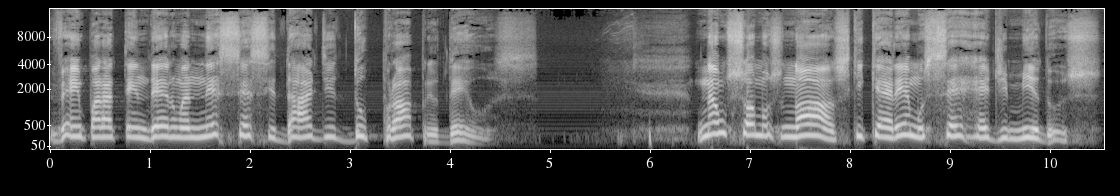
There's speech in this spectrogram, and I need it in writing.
vem para atender uma necessidade do próprio Deus. Não somos nós que queremos ser redimidos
